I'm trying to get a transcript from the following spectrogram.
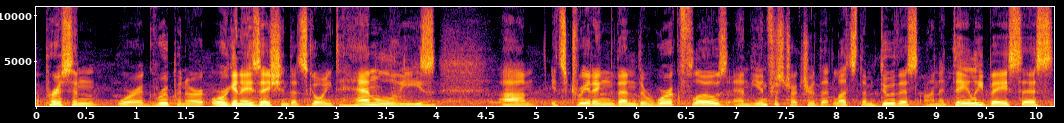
a person or a group in our organization that's going to handle these, um, it's creating then the workflows and the infrastructure that lets them do this on a daily basis,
